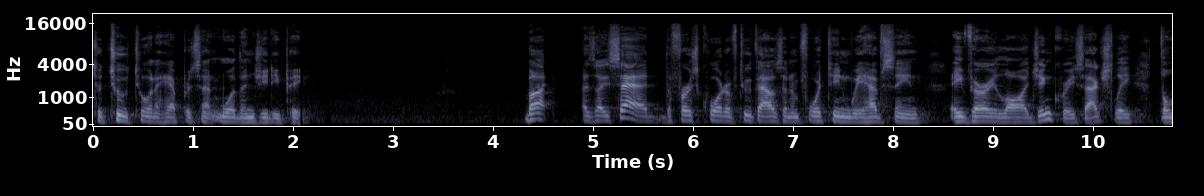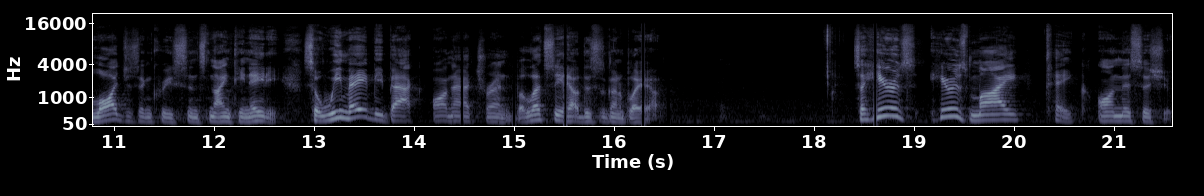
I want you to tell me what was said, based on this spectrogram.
to two, two and a half percent more than GDP. But as I said, the first quarter of 2014, we have seen a very large increase, actually the largest increase since 1980. So we may be back on that trend, but let's see how this is going to play out. So here's, here's my take on this issue.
